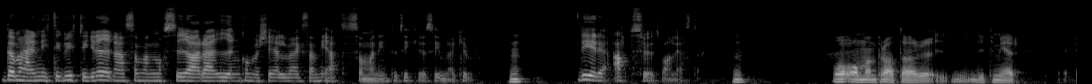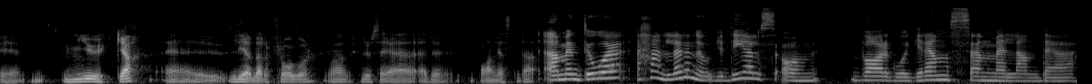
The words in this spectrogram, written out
de här 90 gritty grejerna som man måste göra i en kommersiell verksamhet som man inte tycker är så himla kul. Mm. Det är det absolut vanligaste. Och om man pratar lite mer eh, mjuka eh, ledarfrågor, vad skulle du säga är det vanligaste där? Ja men då handlar det nog dels om var går gränsen mellan det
